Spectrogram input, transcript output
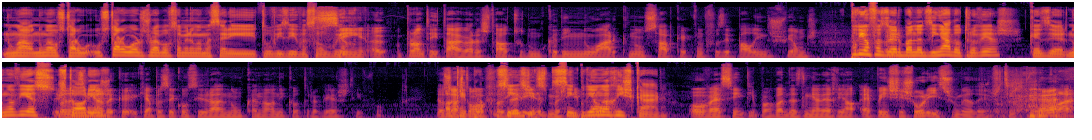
não, há, não é o Star Wars. O Star Wars Rebels também não é uma série televisiva, erro. Sim, ah, pronto, aí está. Agora está tudo um bocadinho no ar que não sabe o que é que vão fazer para além dos filmes. Podiam fazer Oi. banda desenhada outra vez? Quer dizer, não havia Banda histórias. desenhada Que, que é para ser considerada não canónica outra vez, tipo. Eles Ok, já estão a fazer sim, isso, mas sim tipo, podiam houve- arriscar. Houve, é assim, tipo, a banda desenhada é real, é para encher chouriços, meu Deus, tipo, claro.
